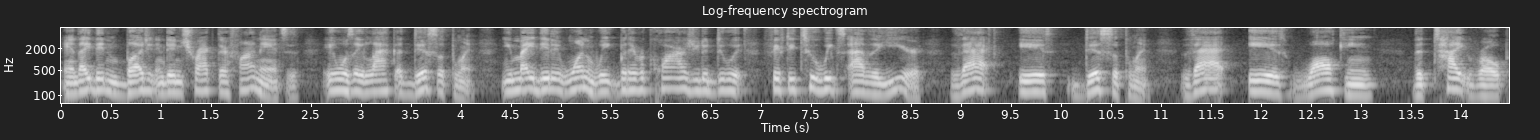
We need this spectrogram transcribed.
and they didn't budget and didn't track their finances. It was a lack of discipline. You may did it one week, but it requires you to do it 52 weeks out of the year. That is discipline. That is walking the tightrope,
